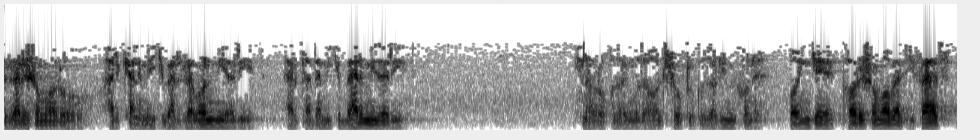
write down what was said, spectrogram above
نظر شما رو هر کلمه که بر زبان میارید هر قدمی که بر میدارید اینا رو خدای متعال شکر گذاری می‌کنه. با اینکه کار شما وظیفه است.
